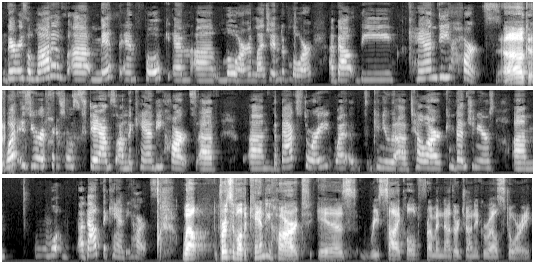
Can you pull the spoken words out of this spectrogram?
there is a lot of uh, myth and folk and uh, lore, legend of lore, about the candy hearts. Oh, good. What is your official stance on the candy hearts of um, the backstory? What can you uh, tell our conventioneers um, wh- about the candy hearts? Well, first of all, the candy heart is recycled from another Johnny Gruelle story.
